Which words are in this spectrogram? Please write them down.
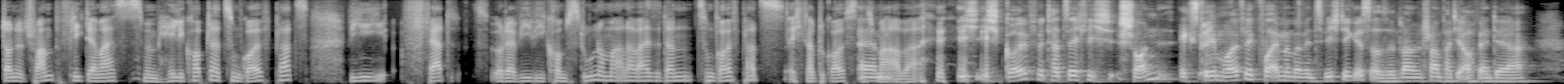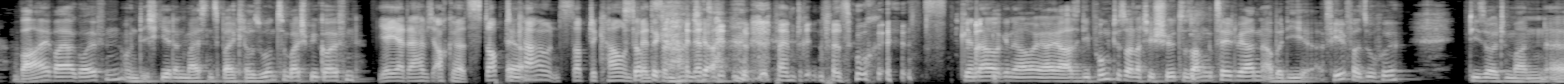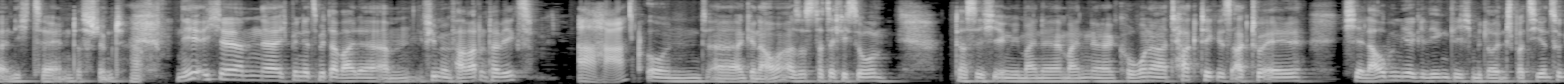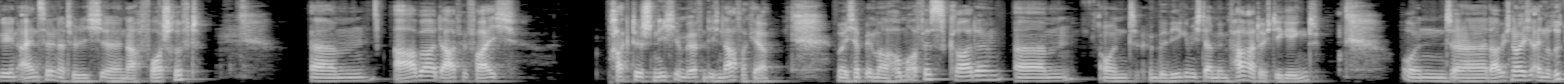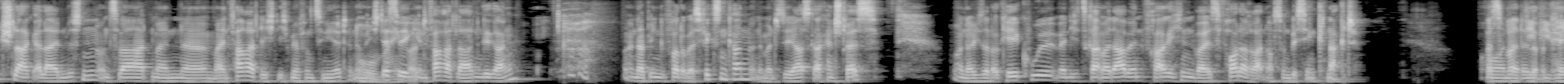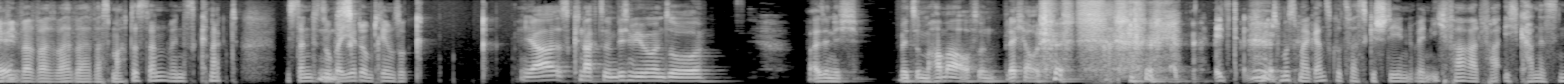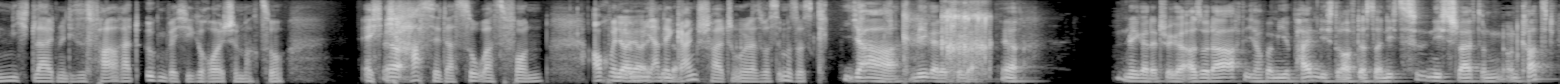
Donald Trump fliegt ja meistens mit dem Helikopter zum Golfplatz. Wie fährt oder wie, wie kommst du normalerweise dann zum Golfplatz? Ich glaube, du golfst nicht Ähm, mal, aber Ich, ich golfe tatsächlich schon extrem häufig, vor allem immer, wenn es wichtig ist. Also Donald Trump hat ja auch während der Wahl war ja golfen und ich gehe dann meistens bei Klausuren zum Beispiel golfen. ja, ja, da habe ich auch gehört. Stop the Ja. count, stop the count, wenn es dann count, ja. dritten, beim dritten Versuch ist. Genau, genau, ja, ja. Also die Punkte sollen natürlich schön zusammengezählt werden, aber die Fehlversuche, die sollte man äh, nicht zählen, das stimmt. Ja. Nee, ich, ähm, äh, ich bin jetzt mittlerweile ähm, viel mit dem Fahrrad unterwegs. Aha. Und äh, genau, also es ist tatsächlich so, dass ich irgendwie meine, meine Corona-Taktik ist aktuell, ich erlaube mir gelegentlich mit Leuten spazieren zu gehen, einzeln, natürlich äh, nach Vorschrift. Ähm, aber dafür fahre ich praktisch nicht im öffentlichen Nahverkehr, weil ich habe immer Homeoffice gerade ähm, und bewege mich dann mit dem Fahrrad durch die Gegend. Und äh, da habe ich neulich einen Rückschlag erleiden müssen. Und zwar hat mein, äh, mein Fahrradlicht nicht mehr funktioniert. Und dann Oh bin ich deswegen Gott. in den Fahrradladen gegangen und habe ihn gefragt, ob er es fixen kann. Und er meinte so, ja, ist gar kein Stress. Und dann habe ich gesagt, okay, cool, wenn ich jetzt gerade mal da bin, frage ich ihn, weil das Vorderrad noch so ein bisschen knackt. Was, wie, wie, wie, macht das dann, wenn es knackt? Ist dann so bei jeder Umdrehung so. Ja, es knackt so ein bisschen, wie wenn man so, weiß ich nicht, mit so einem Hammer auf so ein Blech haut. Ich, ich muss mal ganz kurz was gestehen. Wenn ich Fahrrad fahre, ich kann es nicht leiden, wenn dieses Fahrrad irgendwelche Geräusche macht. So. Ich, ich Ja. hasse das sowas von. Auch wenn Ja, ja, irgendwie ich an der. Gangschaltung oder sowas immer so ist. ja, mega der Trigger. Ja. Mega der Trigger. Also da achte ich auch bei mir peinlich drauf, dass da nichts, nichts schleift und, und kratzt.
